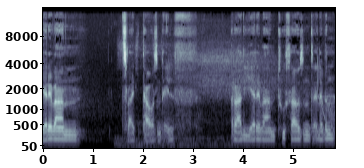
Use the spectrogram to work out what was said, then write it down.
Yerevan 2011. Radio Yerevan 2011.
